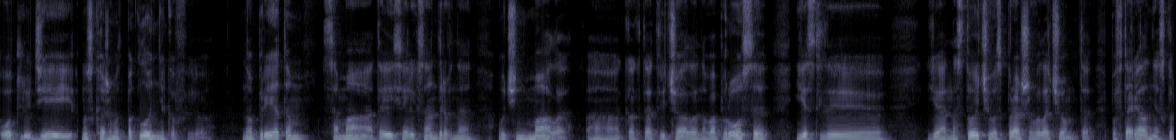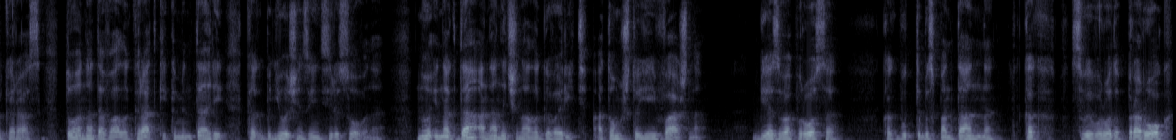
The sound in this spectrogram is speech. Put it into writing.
от людей, ну скажем, от поклонников ее. Но при этом сама Таисия Александровна очень мало а, как-то отвечала на вопросы, если я настойчиво спрашивал о чем-то, повторял несколько раз, то она давала краткий комментарий, как бы не очень заинтересованно. Но иногда она начинала говорить о том, что ей важно, без вопроса, как будто бы спонтанно, как своего рода пророк,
